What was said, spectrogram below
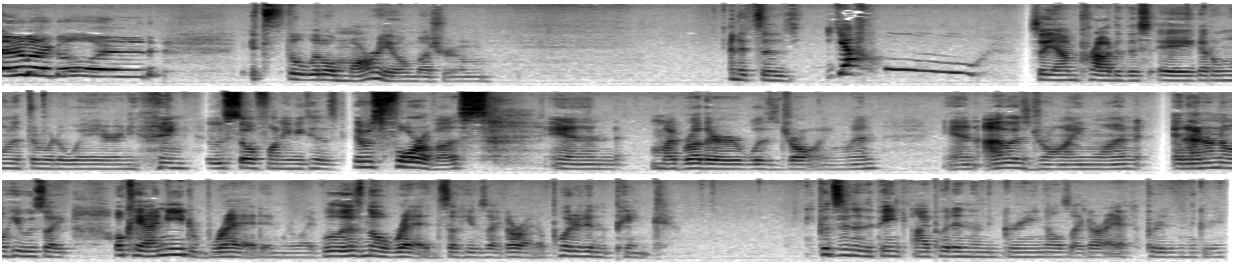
oh my god! It's the little Mario mushroom. And it says, Yahoo! So yeah, I'm proud of this egg. I don't want to throw it away or anything. It was so funny because there was four of us, and my brother was drawing one and I was drawing one and I don't know he was like okay I need red and we're like well there's no red so he was like alright I'll put it in the pink. He puts it in the pink I put it in the green I was like alright I can put it in the green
